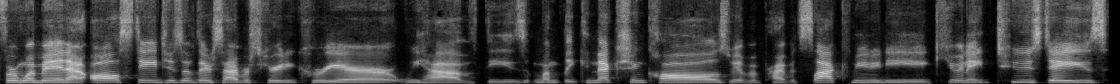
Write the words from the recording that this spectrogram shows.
for women at all stages of their cybersecurity career. We have these monthly connection calls. We have a private Slack community, Q and A Tuesdays,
